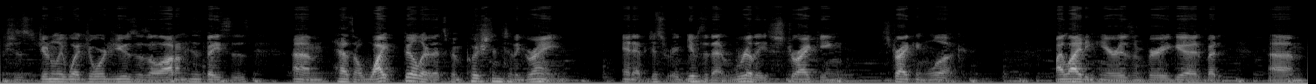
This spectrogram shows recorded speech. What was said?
which is generally what George uses a lot on his basses, um, has a white filler that's been pushed into the grain, and it just it gives it that really striking striking look. My lighting here isn't very good, but um,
